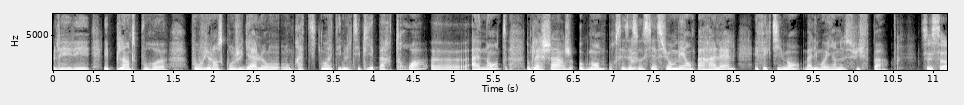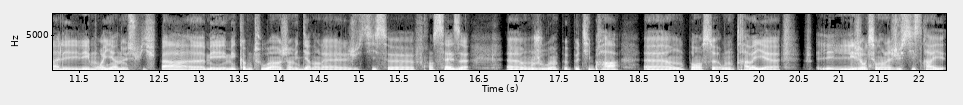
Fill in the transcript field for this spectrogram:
Les, plaintes pour, euh, pour violence conjugale ont, pratiquement été multipliées par trois euh, à Nantes. Donc la charge augmente pour ces associations, mais en parallèle, effectivement, bah, les moyens ne suivent pas. C'est ça, les, moyens ne suivent pas, euh, mais, mais comme tout, hein, j'ai envie de dire dans la, justice française, on joue un peu petit bras, on pense, on travaille, les, gens qui sont dans la justice travaillent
